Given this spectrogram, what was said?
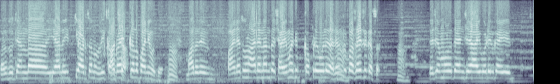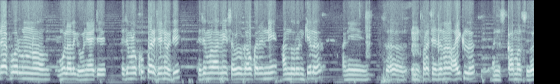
परंतु त्यांना यायला इतकी अडचण होती कमरा अच्छा. इतकं पाणी होतं. हं. मग आता ते पाण्यातून आल्यानंतर शाळेमध्ये कपडे ओले झाल्यानंतर बसायचं कसं? हं. त्याच्यामुळं त्यांचे आई वडील काही ट्रॅक वरून अं, मुलाला घेऊन यायचे. त्याच्यामुळे खूप परेशानी होती. त्याच्यामुळे आम्ही सगळं गावकऱ्यांनी आंदोलन केलं आणि सह- प्रशासनानं ऐकलं आणि कामाला सुरुवात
